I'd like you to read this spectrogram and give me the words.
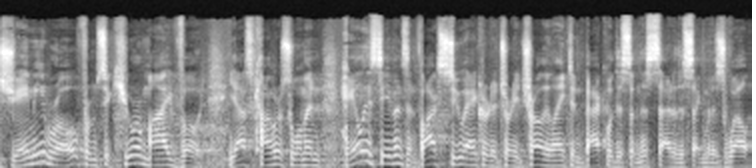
Jamie Roe from Secure My Vote. Yes, Congresswoman Haley Stevens and Fox 2 anchor attorney Charlie Langton back with us on this side of the segment as well.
